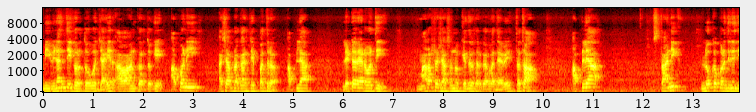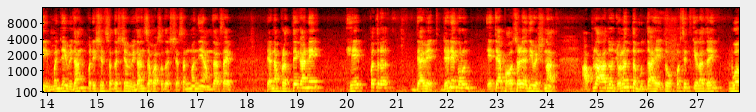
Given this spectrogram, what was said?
मी विनंती करतो व जाहीर आवाहन करतो की आपणही अशा प्रकारचे पत्र आपल्या लेटर हॅडवरती महाराष्ट्र शासन व केंद्र सरकारला द्यावे तथा आपल्या स्थानिक लोकप्रतिनिधी म्हणजे विधान परिषद सदस्य विधानसभा सदस्य सन्माननीय आमदार साहेब त्यांना प्रत्येकाने हे पत्र द्यावेत जेणेकरून येत्या पावसाळी अधिवेशनात आपला हा जो ज्वलंत मुद्दा आहे तो उपस्थित केला जाईल व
